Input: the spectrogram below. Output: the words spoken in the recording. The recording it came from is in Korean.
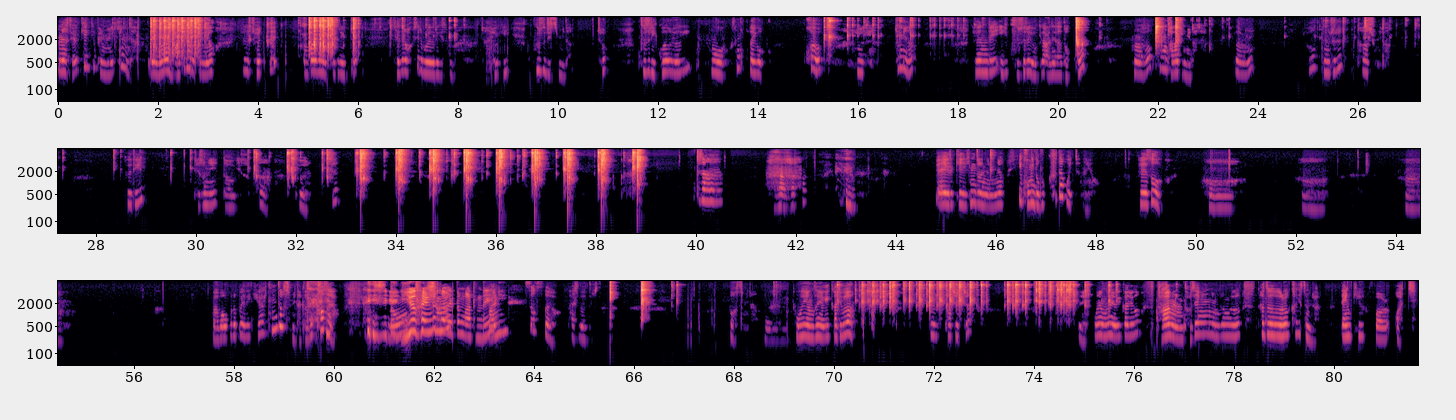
안녕하세요. 키키 패밀리 키입니다. 네, 오늘 마술을 볼 건데요. 여기 절대 안 빠지는 구슬이 있죠? 제대로 확실히 보여드리겠습니다. 자, 여기 구슬이 있습니다. 그렇죠? 구슬이 있고요. 여기 뭐 생각보다 이거 커요. 이렇게 큽니다. 그런데 이 구슬을 여기 안에다 넣고 그래서 조금 닫아줍니다. 그 다음에 이거 구슬을 닫아줍니다. 그뒤제 손에 나오겠어. 하나, 둘, 셋. 짜잔. 왜 이렇게 힘들었냐면요. 이 공이 너무 크다고 했잖아요. 그래서 어, 어, 어, 마법으로 빼내기가 힘들었습니다. 너무 커서요. 너무 이유 심한- 생각했던 것 같은데. 많이 썼어요. 다시 넣어드렸어요. 넣었습니다. 오늘 영상 여기까지고요. 그, 다시 했죠? 네, 오늘 영상 여기까지고 다음에는 더 재밌는 영상으로 찾아오도록 하겠습니다. Thank you for watching.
